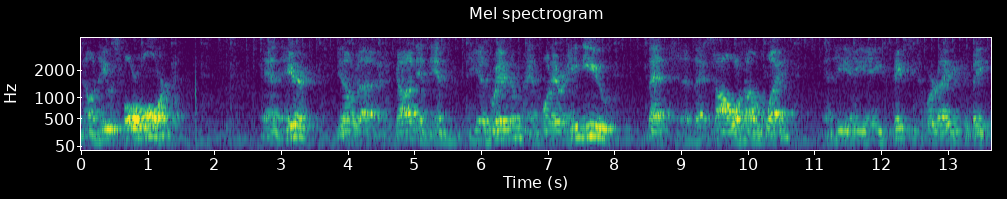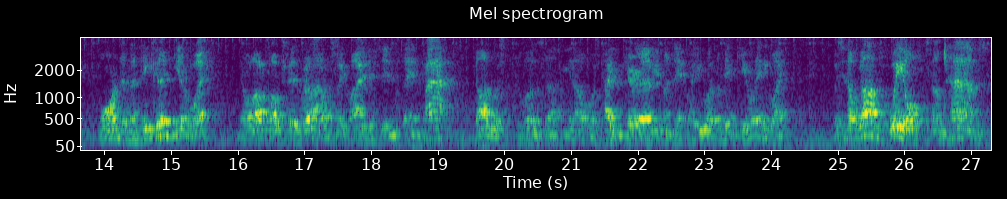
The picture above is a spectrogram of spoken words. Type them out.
You know, and he was forewarned. And here, you know, uh, God in, in his wisdom and whatever, he knew that, that Saul was on the way. and he, he, he fixed it to where David could be warned and that he could get away. You know, a lot of folks says, well, I don't see why he just didn't stand by. God was, was, uh, you know, was taking care of him and it- he wouldn't have been killed anyway. But you know, God's will sometimes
